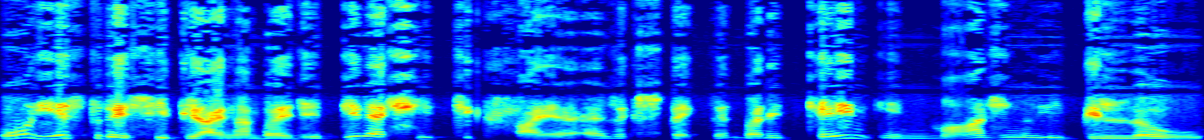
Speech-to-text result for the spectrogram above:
Well, yesterday's CPI number, it, it, did actually tick higher as expected, but it came in marginally below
